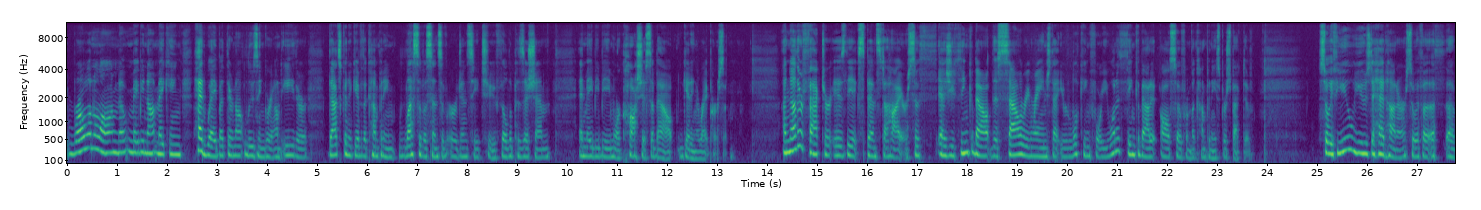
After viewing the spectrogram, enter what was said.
rolling along. No, maybe not making headway, but they're not losing ground either that's going to give the company less of a sense of urgency to fill the position and maybe be more cautious about getting the right person. Another factor is the expense to hire. So, th- as you think about this salary range that you're looking for, you want to think about it also from the company's perspective. So if you used a headhunter, so if a, a, a,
